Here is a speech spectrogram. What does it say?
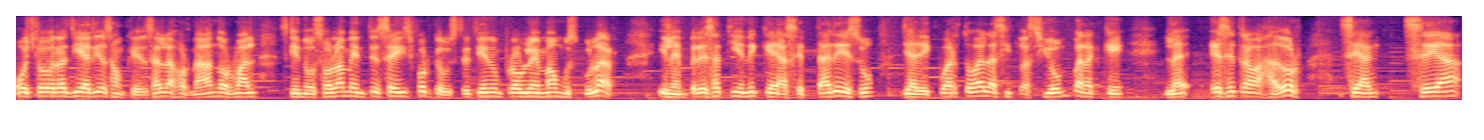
ocho horas diarias, aunque esa es la jornada normal, sino solamente seis porque usted tiene un problema muscular. Y la empresa tiene que aceptar eso y adecuar toda la situación para que ese trabajador sea, sea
